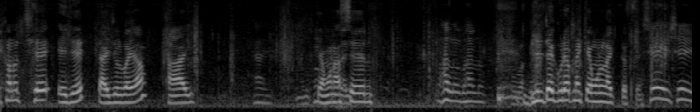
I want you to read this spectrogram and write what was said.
এখন হচ্ছে এই যে তাইজুল ভাইয়া। হাই। কেমন আছেন? ভালো ভালো। ভিলটা ঘুরে আপনার কেমন লাগতেছে? সেই সেই।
